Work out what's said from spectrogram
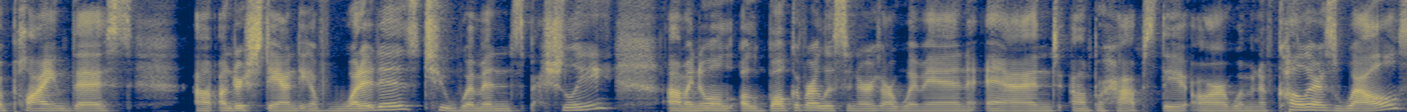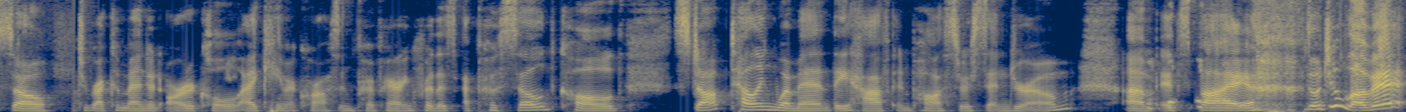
applying this uh, understanding of what it is to women, especially. Um, I know a, a, bulk of our listeners are women, and um, perhaps they are women of color as well. So, to recommend an article I came across in preparing for this episode called Stop Telling Women They Have Imposter Syndrome. Um, it's by, don't you love it?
